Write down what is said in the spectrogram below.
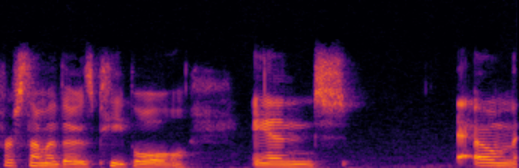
for some of those people. And um,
